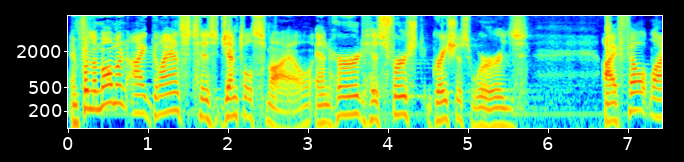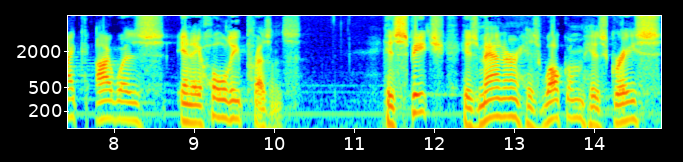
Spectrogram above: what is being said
And from the moment I glanced his gentle smile and heard his first gracious words, I felt like I was in a holy presence. His speech, his manner, his welcome, his grace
